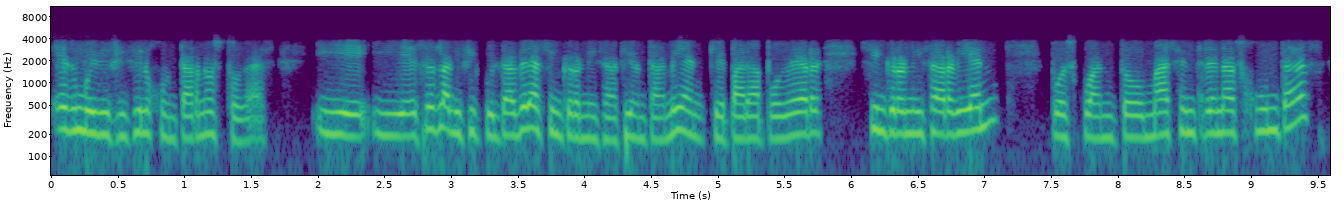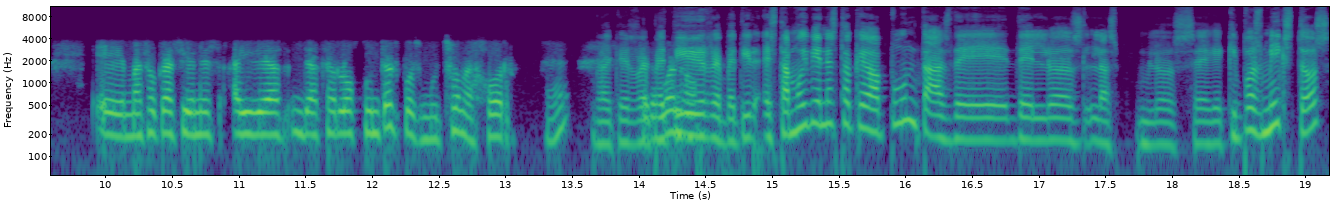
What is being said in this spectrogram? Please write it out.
es muy difícil juntarnos todas. Y, y esa es la dificultad de la sincronización también, que para poder sincronizar bien, pues cuanto más entrenas juntas, eh, más ocasiones hay de, hacerlo juntas, pues mucho mejor. ¿eh? Hay que repetir y repetir. Está muy bien esto que apuntas de, de los, los, eh, equipos mixtos,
